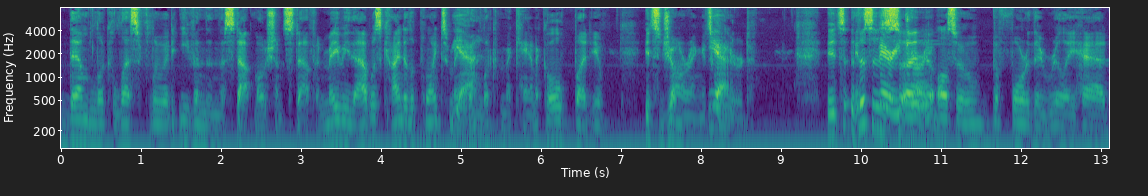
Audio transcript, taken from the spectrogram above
them look less fluid even than the stop motion stuff and maybe that was kind of the point to make Yeah. them look mechanical but it it's jarring it's Yeah. weird it's, this is uh, also before they really had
